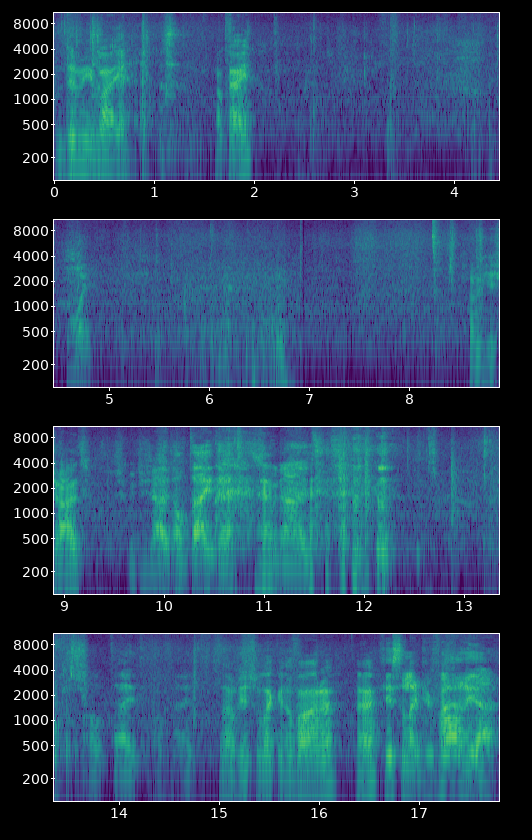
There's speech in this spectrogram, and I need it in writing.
Een dummy bij je. Oké. Mooi. Schoentjes uit. Schoentjes uit, altijd hè. Schoenen uit. Altijd, altijd. Nou, gisteren lekker gevaren, hè? Gisteren lekker gevaren, ja.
